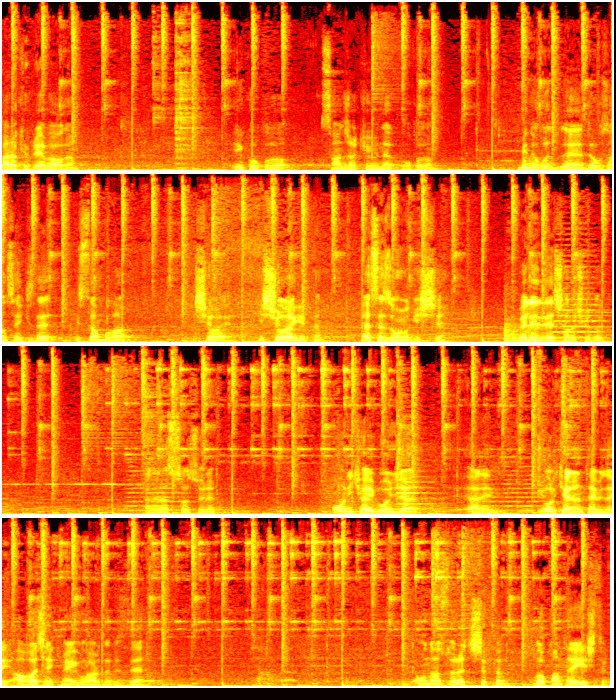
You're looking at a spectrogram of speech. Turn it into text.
Karaköprü'ye bağlı. İlkokulu Sancak Köyü'nde okudum. 1998'de İstanbul'a işçi olarak, gittim. Her sezonluk işçi. Belediyede çalışıyorduk. Yani nasıl söyleyeyim? 12 ay boyunca yani yol kenarını temizlemek, ağaç ekmek vardı bizde. Ondan sonra çıktım, lokantaya geçtik.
